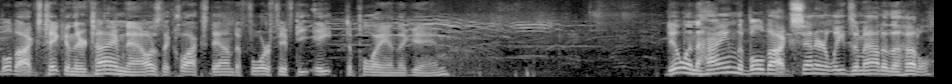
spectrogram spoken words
Bulldogs taking their time now as the clock's down to 4.58 to play in the game. Dylan Hine, the Bulldog center, leads them out of the huddle.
